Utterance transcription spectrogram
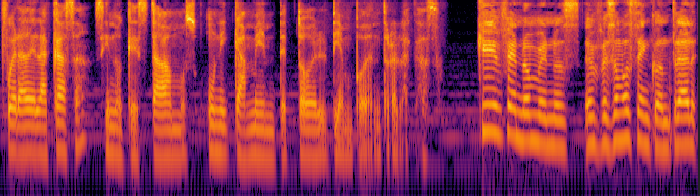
fuera de la casa, sino que estábamos únicamente todo el tiempo dentro de la casa. ¿Qué fenómenos empezamos a encontrar?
